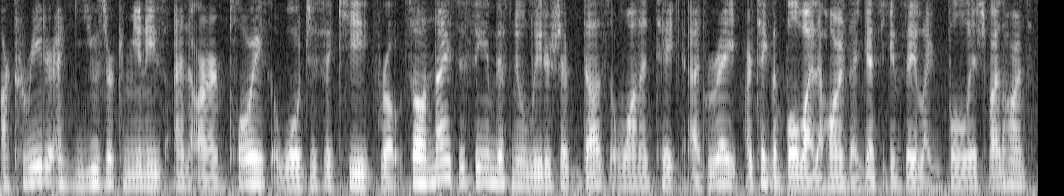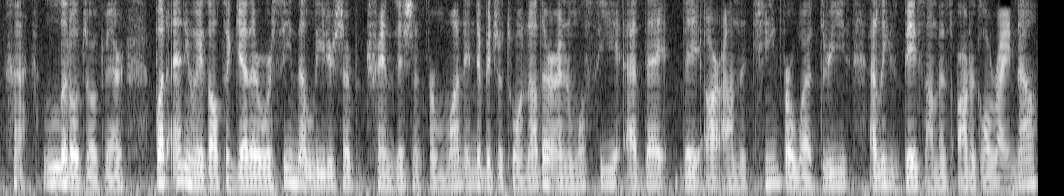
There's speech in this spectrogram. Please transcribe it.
our creator and user communities, and our employees, Wojcicki wrote. So nice to see him this new leadership does want to take a great, or take the bull by the horns, I guess you can say like bullish by the horns. Little joke there. But anyways, altogether, we're seeing the leadership transition from one individual to another, and we'll see that they, they are on the team for Web3, at least based on this article right now.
